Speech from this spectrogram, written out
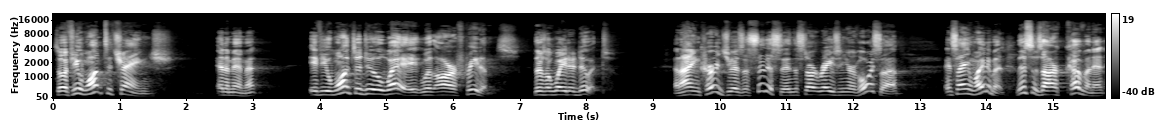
So, if you want to change an amendment, if you want to do away with our freedoms, there's a way to do it. And I encourage you as a citizen to start raising your voice up and saying, wait a minute, this is our covenant,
